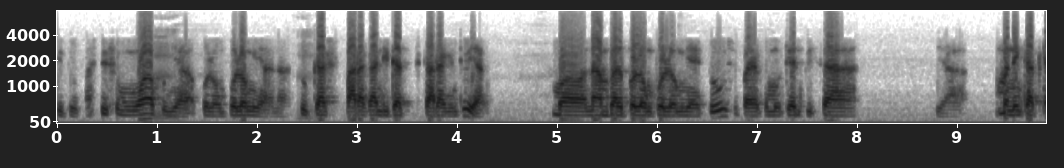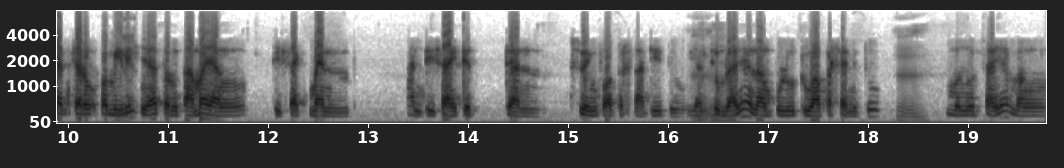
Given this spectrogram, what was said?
gitu. Pasti semua Hmm. punya bolong-bolongnya. Nah, tugas para kandidat sekarang itu ya menambal bolong-bolongnya itu supaya kemudian bisa ya meningkatkan ceruk pemilihnya terutama yang di segmen undecided dan swing voters tadi itu yang Hmm. jumlahnya 62% itu Mhm. menurut saya memang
